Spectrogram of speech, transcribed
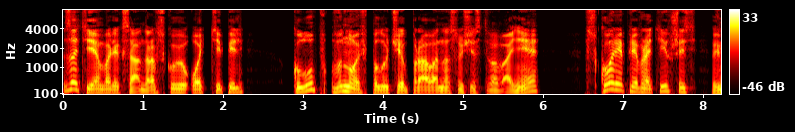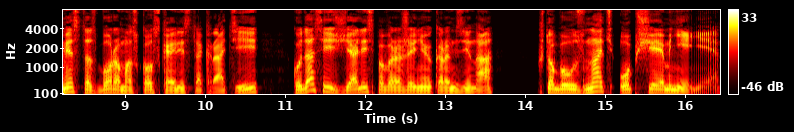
Затем в Александровскую оттепель клуб вновь получил право на существование, вскоре превратившись в место сбора московской аристократии, куда съезжались, по выражению Карамзина, чтобы узнать общее мнение.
